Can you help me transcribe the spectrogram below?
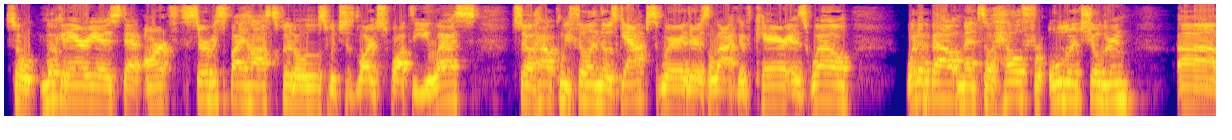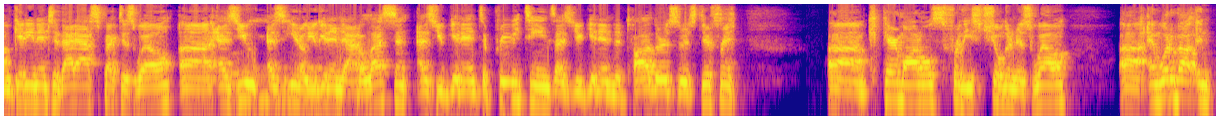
So look at areas that aren't serviced by hospitals, which is large swath of the U.S. So how can we fill in those gaps where there's a lack of care as well? What about mental health for older children? Um, getting into that aspect as well. Uh, as you as you know, you get into adolescent, as you get into preteens, as you get into toddlers, there's different um, care models for these children as well. Uh, and what about in,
